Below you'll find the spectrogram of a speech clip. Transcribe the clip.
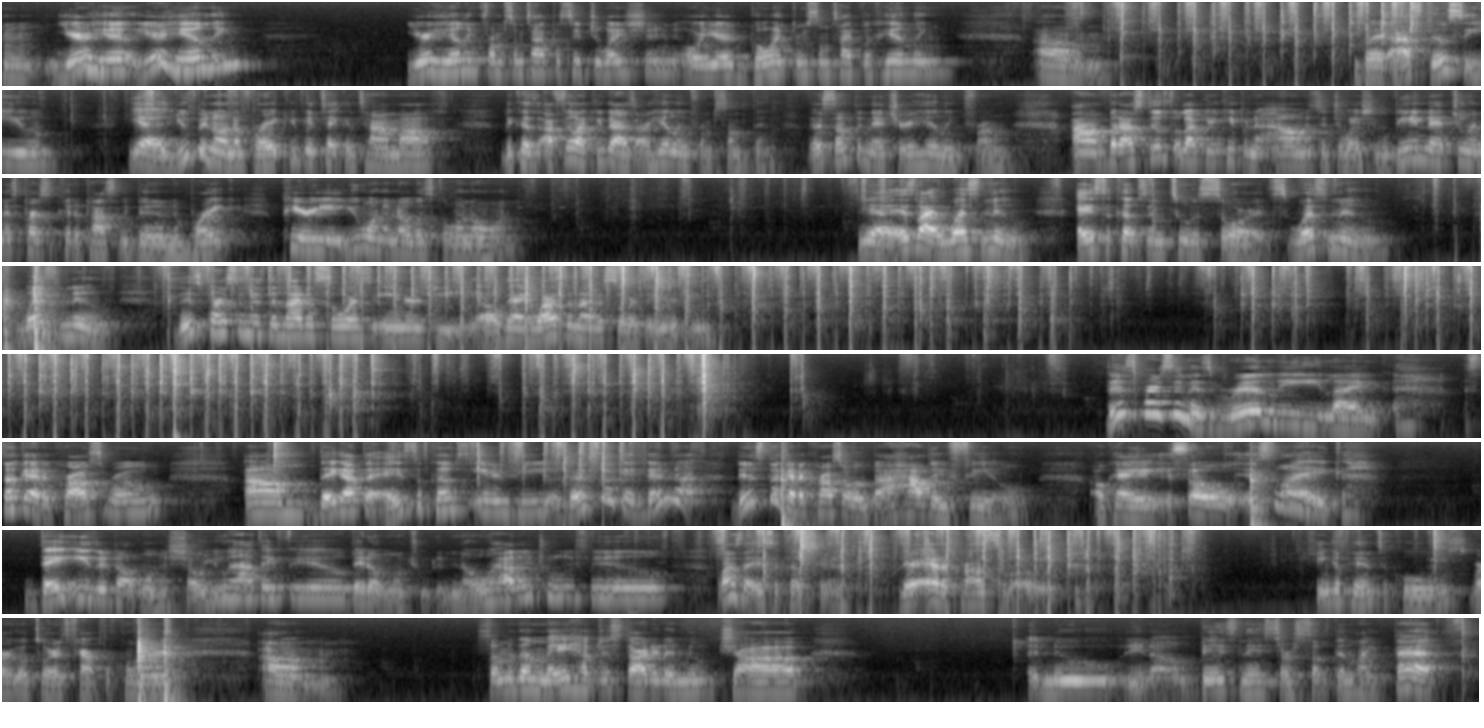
you're heal you're healing. you're healing from some type of situation or you're going through some type of healing. Um, but I still see you. Yeah, you've been on a break. You've been taking time off because I feel like you guys are healing from something. There's something that you're healing from. Um, but I still feel like you're keeping an eye on the situation. Being that you and this person could have possibly been in a break period, you want to know what's going on. Yeah, it's like what's new? Ace of Cups and Two of Swords. What's new? What's new? This person is the Knight of Swords energy. Okay, why is the Knight of Swords energy? This is really like stuck at a crossroad um, they got the Ace of Cups energy. They're stuck at they're not they're stuck at a crossroad about how they feel. Okay, so it's like they either don't want to show you how they feel, they don't want you to know how they truly feel. Why is the Ace of Cups here? They're at a crossroad. King of Pentacles, Virgo, Taurus, Capricorn. Um, some of them may have just started a new job a new, you know, business or something like that,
